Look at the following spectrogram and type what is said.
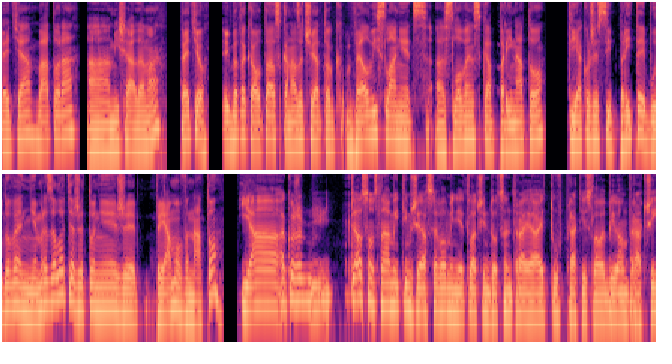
Peťa Bátora a Miša Adama. Peťo, iba taká otázka na začiatok. Veľvyslanec e, Slovenska pri NATO, ty akože si pri tej budove nemrzelo ťa, že to nie je že priamo v NATO? Ja akože, ja som známy tým, že ja sa veľmi netlačím do centra, ja aj tu v Bratislave bývam v Rači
